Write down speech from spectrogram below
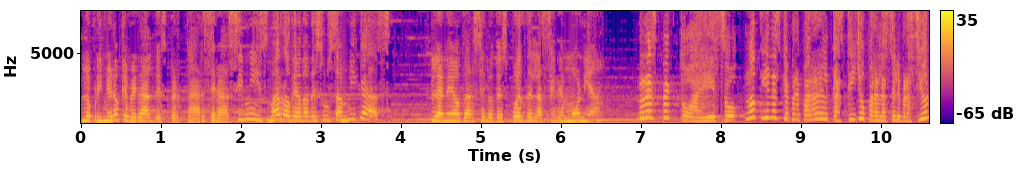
Lo primero que verá al despertar será a sí misma rodeada de sus amigas. Planeo dárselo después de la ceremonia. Respecto a eso, ¿no tienes que preparar el castillo para la celebración?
